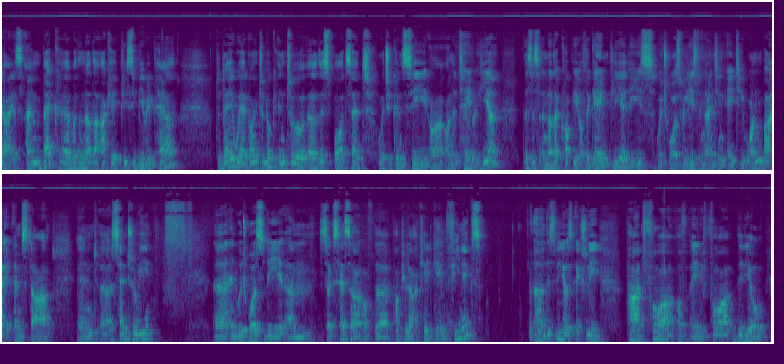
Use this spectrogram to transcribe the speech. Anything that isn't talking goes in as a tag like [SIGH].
Guys, I'm back uh, with another arcade PCB repair. Today we are going to look into uh, this board set which you can see uh, on the table here. This is another copy of the game Pleiades which was released in 1981 by Amstar and uh, Centuri uh, and which was the um, successor of the popular arcade game Phoenix. Uh, this video is actually part four of a four video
